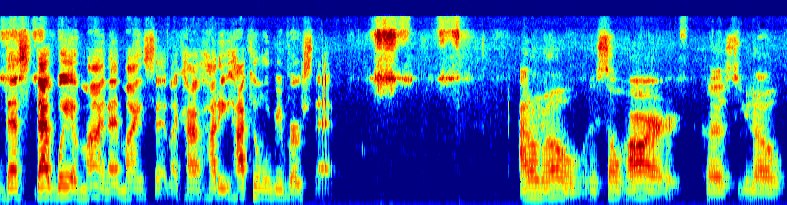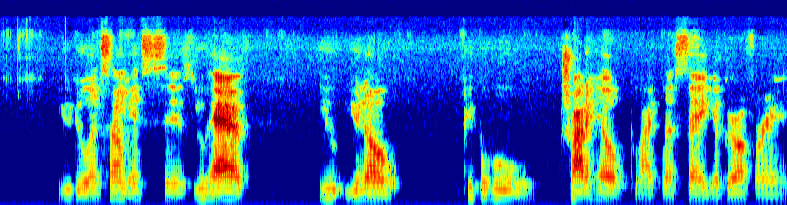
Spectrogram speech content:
That's that way of mind that mindset like how, how do you how can we reverse that? I don't know. It's so hard because you know you do in some instances you have you you know people who try to help, like let's say your girlfriend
